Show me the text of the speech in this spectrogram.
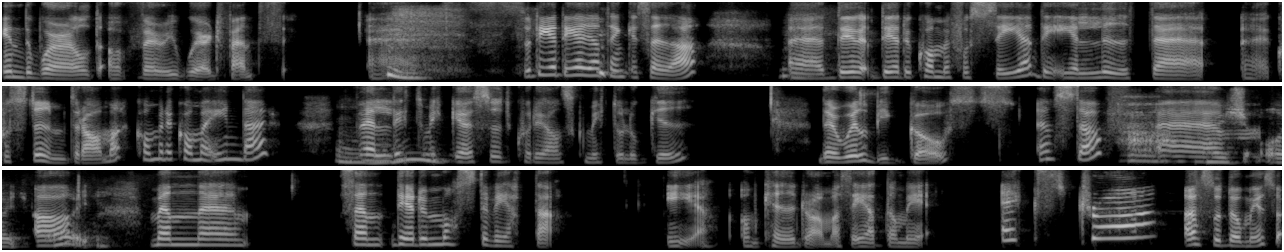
in the world of very weird fantasy. Eh, så det är det jag tänker säga. Eh, det, det du kommer få se det är lite eh, kostymdrama kommer det komma in där. Väldigt Mm. mycket sydkoreansk mytologi. There will be ghosts and stuff. Eh, Oj, oj, ja. oj. men eh, sen det du måste veta är om K-dramas är att de är extra, alltså de är så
